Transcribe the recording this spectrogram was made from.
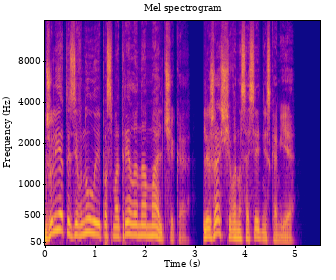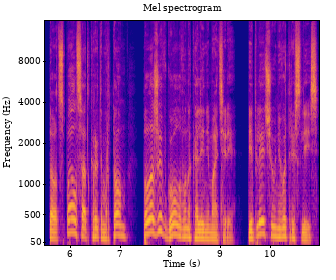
Джульетта зевнула и посмотрела на мальчика, лежащего на соседней скамье. Тот спал с открытым ртом, положив голову на колени матери и плечи у него тряслись,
